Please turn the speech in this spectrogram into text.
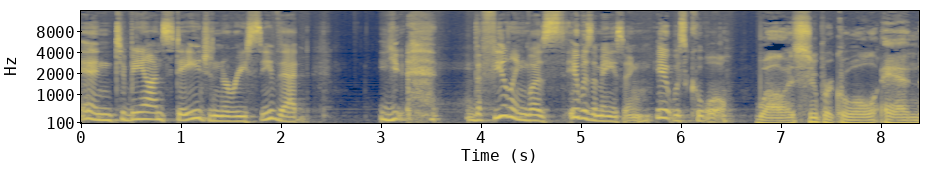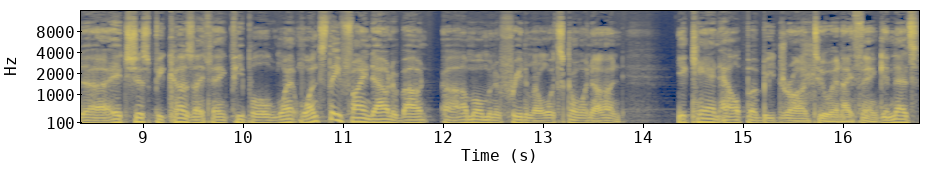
and to be on stage and to receive that, you, the feeling was it was amazing. It was cool. Well, it's super cool, and uh, it's just because I think people went, once they find out about uh, a moment of freedom and what's going on, you can't help but be drawn to it. I think, and that's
